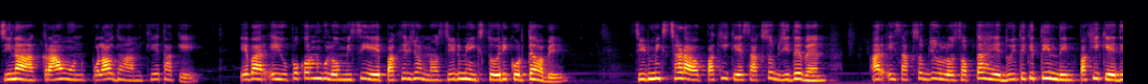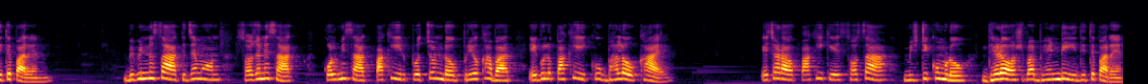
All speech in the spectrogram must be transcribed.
চীনা, ক্রাউন, পোলাও ধান খেয়ে থাকে। এবার এই উপকরণগুলো মিশিয়ে পাখির জন্য সিড মিক্স তৈরি করতে হবে। সিড মিক্স ছাড়াও পাখিকে শাকসবজি দেবেন। আর এই শাকসবজিগুলো সপ্তাহে দুই থেকে তিন দিন পাখিকে দিতে পারেন। বিভিন্ন শাক যেমন সজনে শাক, কলমি শাক পাখির প্রচণ্ড প্রিয় খাবার, এগুলো পাখি খুব ভালো খায়। এছাড়াও পাখিকে শশা মিষ্টি কুমড়ো, ঢেঁড়স বা ভেন্ডি দিতে পারেন।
